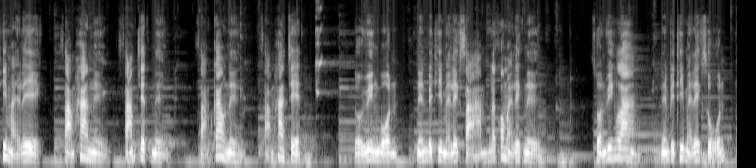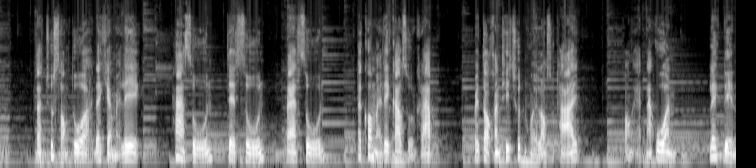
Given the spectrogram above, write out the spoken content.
ที่หมายเลข 351 371 391 357 โดยวิ่งบนเน้นไปที่หมายเลข 3 และก็หมายเลข 1 ส่วนวิ่งล่างเน้นไปที่หมายเลข 0 จัดชุด 2 ตัวได้แก่หมายเลข 50 70 80 และก็หมายเลข 90 ครับ ไปต่อกันที่ชุดหวยรองสุดท้ายของแอดนักอ้วน เลขเด่น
